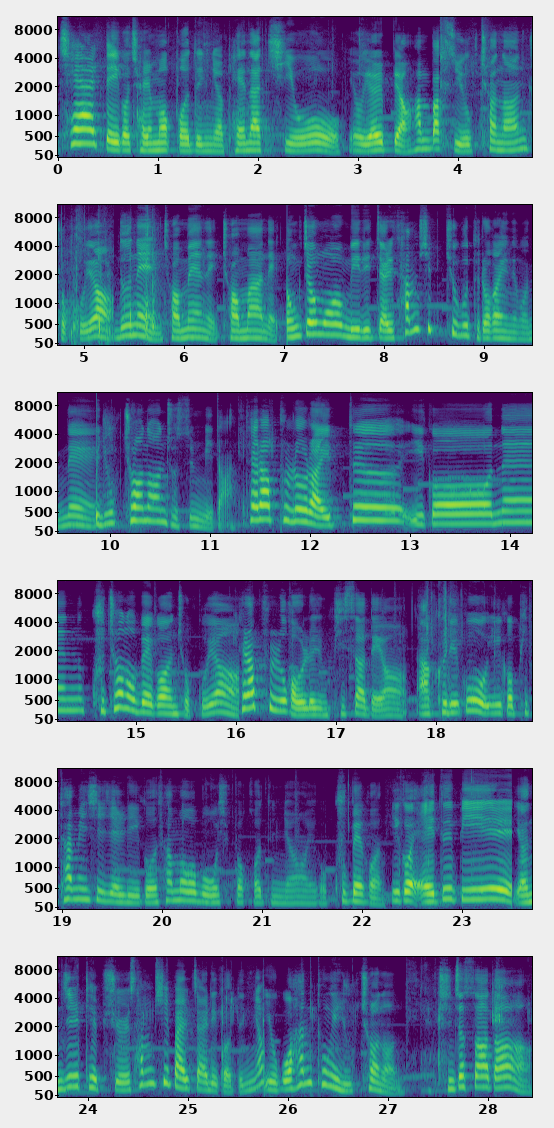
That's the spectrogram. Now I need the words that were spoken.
체할 때 이거 잘 먹거든요. 베나치오. 요 10병 한 박스 6,000원 줬고요. 눈엔, 점엔에, 점안에 0.5ml짜리 30튜브 들어가 있는 건데 6,000원 줬습니다. 테라플루라이트 이거는 9,500원 줬고요. 테라플루가 원래 좀 비싸대요. 아 그리고 이거 비타민C 젤리 이거 사 먹어보고 싶었거든요. 이거 900원. 이거 에드빌 연질 캡슐 30알짜리거든요. 이거 한 통에 6,000원. 진짜 싸다.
